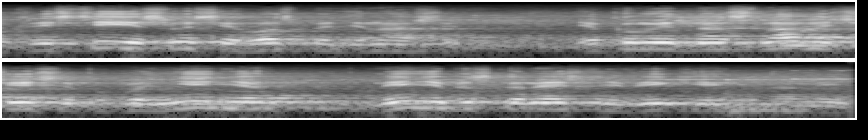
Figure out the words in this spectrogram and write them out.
у Христі Ісусі Господі наших, якому від нас слава, честь і поклоніння, нині безконечні віки. Амінь.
